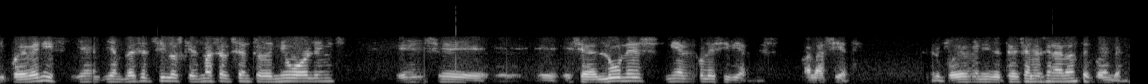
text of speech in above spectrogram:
y, puede venir. Y en, y en Blessed Silos, que es más al centro de New Orleans, es, eh, eh, es el lunes, miércoles y viernes a las 7. Pero puede venir de 13 años en adelante, pueden venir.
